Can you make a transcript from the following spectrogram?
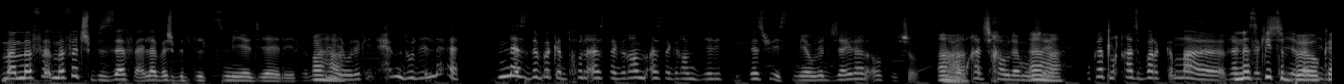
ما ما, ف- ما فاتش بزاف على باش بدلت السميه ديالي فهمتيني. ولكن الحمد لله الناس دابا كتدخل انستغرام انستغرام ديالي تبدلت فيه السميه ولات جايلان اوفيشال ما أها. بقاتش خوله مجاهد أها. وكتلقى تبارك الله غادي الناس كيتبعوك،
